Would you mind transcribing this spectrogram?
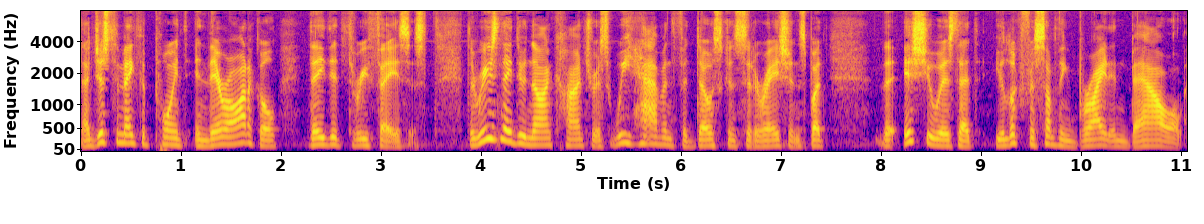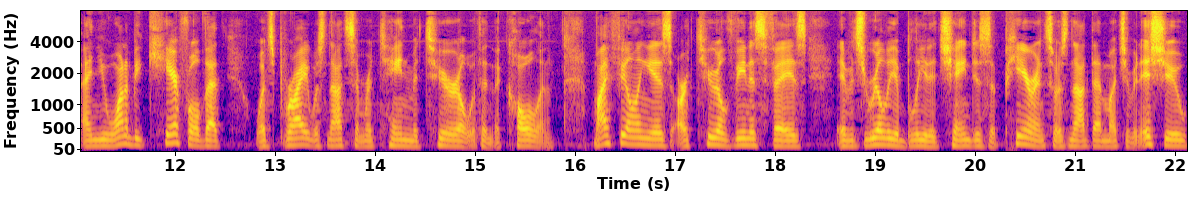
Now, just to make the point, in their article, they did three phases. The reason they do non contrast, we haven't for dose considerations, but the issue is that you look for something bright in bowel, and you want to be careful that what's bright was not some retained material within the colon. My feeling is arterial venous phase, if it's really a bleed, it changes appearance, so it's not that much of an issue.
